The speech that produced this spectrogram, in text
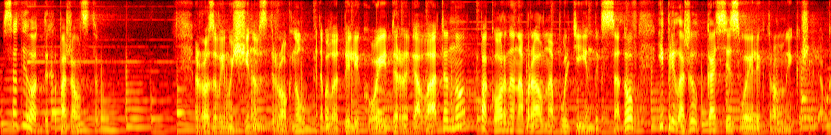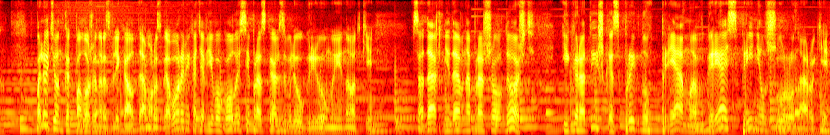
«В сады отдыха, пожалуйста». Розовый мужчина вздрогнул. Это было далеко и дороговато, но покорно набрал на пульте индекс садов и приложил к кассе свой электронный кошелек. В полете он, как положено, развлекал даму разговорами, хотя в его голосе проскальзывали угрюмые нотки. В садах недавно прошел дождь, и коротышка, спрыгнув прямо в грязь, принял Шуру на руки.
